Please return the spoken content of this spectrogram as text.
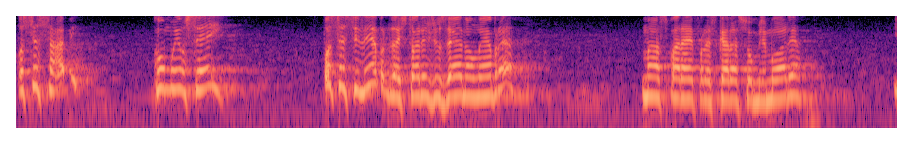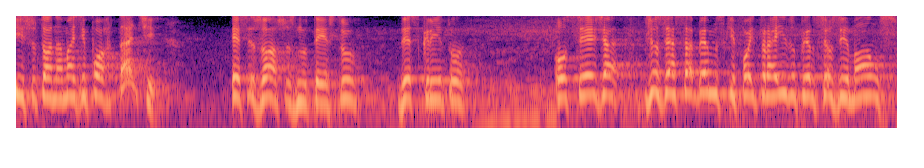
Você sabe, como eu sei. Você se lembra da história de José, não lembra? Mas para refrescar a sua memória, isso torna mais importante esses ossos no texto descrito. Ou seja, José sabemos que foi traído pelos seus irmãos,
